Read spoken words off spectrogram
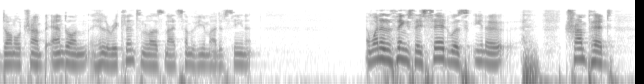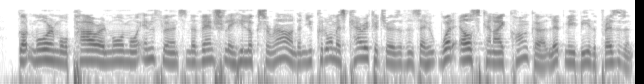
Donald Trump and on Hillary Clinton last night. Some of you might have seen it. And one of the things they said was, you know, Trump had got more and more power and more and more influence, and eventually he looks around, and you could almost caricature it and say, What else can I conquer? Let me be the president.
